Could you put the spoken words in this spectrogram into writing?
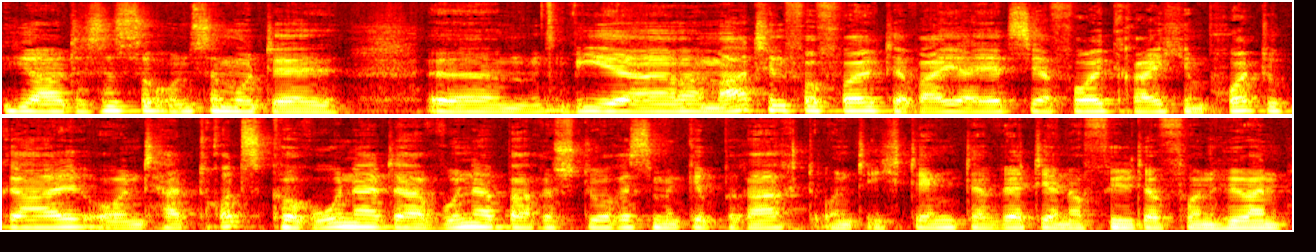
Ja, das ist so unser Modell. Ähm, wie Martin verfolgt, der war ja jetzt erfolgreich in Portugal und hat trotz Corona da wunderbare Stories mitgebracht und ich denke, da wird ja noch viel davon hören.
